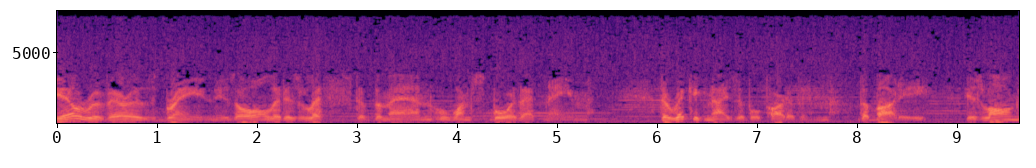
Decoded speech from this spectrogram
Miguel Rivera's brain is all that is left of the man who once bore that name. The recognizable part of him, the body, is long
